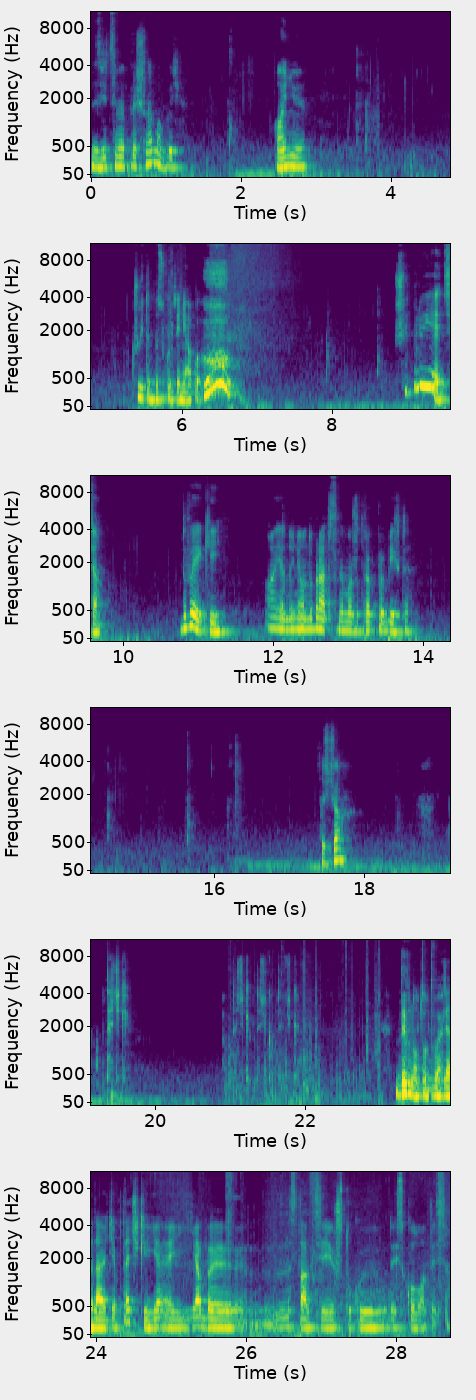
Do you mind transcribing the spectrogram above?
Звідси ми прийшли, мабуть. А ні. Чуєте без кутеняку. О! Ще й плюється. Диви. А, я до нього добратися не можу, треба пробігти. Це що? Аптечки. Аптечки, аптечки, аптечки. Дивно тут виглядають аптечки, я, я би не став цією штукою десь колотися.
